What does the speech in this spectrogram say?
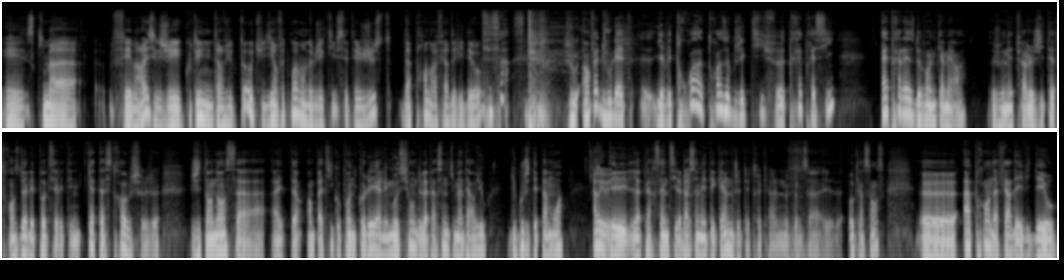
Et ce qui m'a fait marrer, c'est que j'ai écouté une interview de toi où tu dis en fait moi mon objectif c'était juste d'apprendre à faire des vidéos. C'est ça. Je en fait, je voulais être. euh, Il y avait trois, trois objectifs euh, très précis. Être à l'aise devant une caméra. Je venais de faire le JT de France 2 à l'époque, ça avait été une catastrophe. J'ai tendance à, à être empathique au point de coller à l'émotion de la personne qui m'interviewe. Du coup, j'étais pas moi. Ah oui, oui. J'étais la personne. Si la Oui. personne était calme, j'étais très calme comme ça, aucun sens. Euh, apprendre à faire des vidéos,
